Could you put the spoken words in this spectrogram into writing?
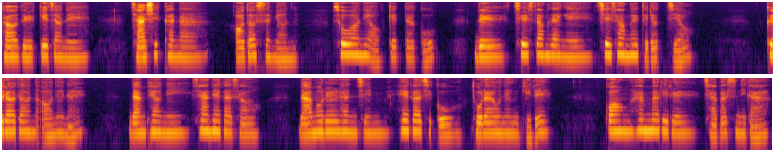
더 늙기 전에 자식 하나 얻었으면 소원이 없겠다고 늘 칠성당에 치성을 드렸지요. 그러던 어느 날 남편이 산에 가서 나무를 한 짐 해가지고 돌아오는 길에 꿩 한 마리를 잡았습니다.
